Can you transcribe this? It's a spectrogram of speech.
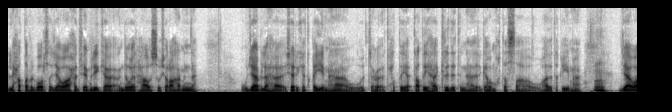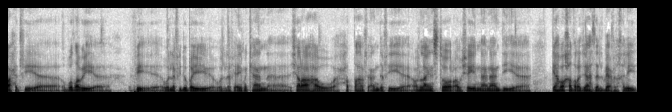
اللي حطها في البورصة جاء واحد في أمريكا عنده وير هاوس وشراها منه. وجاب لها شركة تقيمها وتحطيها تعطيها كريدت إنها قهوة مختصة وهذا تقييمها. جاء واحد في آه، أبو ظبي آه، في ولا في دبي ولا في أي مكان آه، شراها وحطها في عنده في online store أو شيء إن أنا عندي قهوة خضراء جاهزة للبيع في الخليج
